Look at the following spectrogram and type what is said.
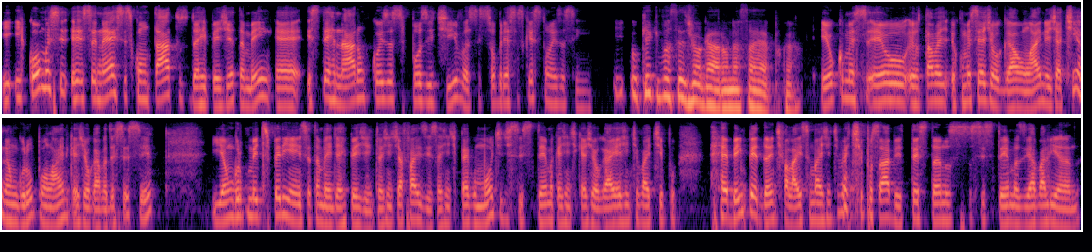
E, e como esse, esse, né, esses contatos do RPG também é, externaram coisas positivas sobre essas questões, assim. E o que, que vocês jogaram nessa época? Eu comecei, eu, eu, tava, eu comecei a jogar online, eu já tinha né, um grupo online que jogava DCC, e é um grupo meio de experiência também de RPG. Então a gente já faz isso. A gente pega um monte de sistema que a gente quer jogar e a gente vai, tipo. É bem pedante falar isso, mas a gente vai, tipo, sabe, testando os sistemas e avaliando.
